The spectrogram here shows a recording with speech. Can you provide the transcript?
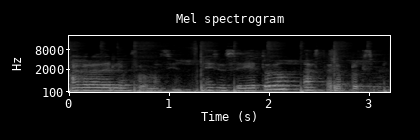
agrade la información. Eso sería todo. Hasta la próxima.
